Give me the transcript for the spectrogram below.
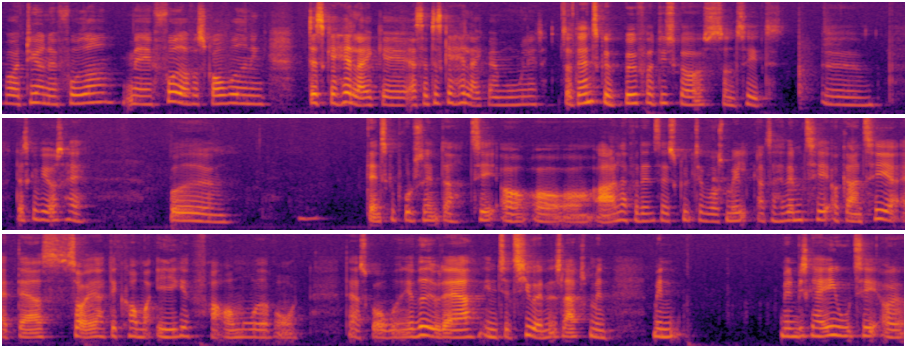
hvor dyrene er fodret med foder for skovrydning, det skal heller ikke, øh, altså det skal heller ikke være muligt. Så danske bøffer, de skal også sådan set, øh, der skal vi også have både øh, danske producenter til at, og, og Arla for den sags skyld til vores mælk, altså have dem til at garantere, at deres soja, det kommer ikke fra områder, hvor der er skovrydning. Jeg ved jo, der er initiativer af den slags, men, men, men vi skal have EU til at,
